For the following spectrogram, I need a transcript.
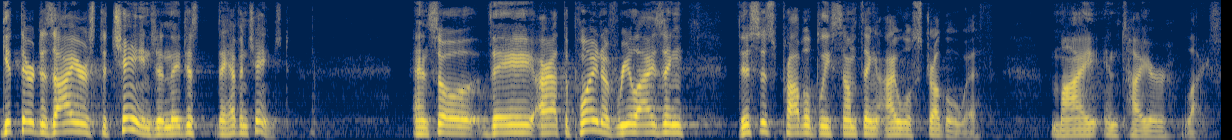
get their desires to change, and they just, they haven't changed. And so they are at the point of realizing this is probably something I will struggle with my entire life.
